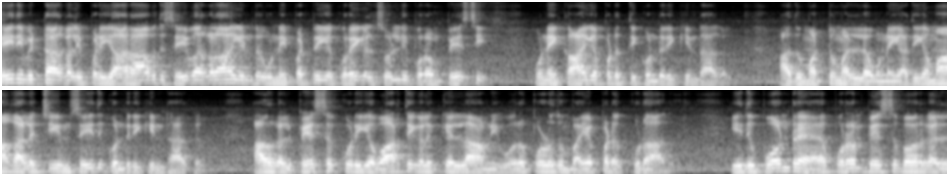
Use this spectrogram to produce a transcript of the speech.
செய்து விட்டார்கள் இப்படி யாராவது செய்வார்களா என்று உன்னை பற்றிய குறைகள் சொல்லி புறம் பேசி உன்னை காயப்படுத்தி கொண்டிருக்கின்றார்கள். அது மட்டுமல்ல உன்னை அதிகமாக அலட்சியம் செய்து கொண்டிருக்கின்றார்கள். அவர்கள் பேசக்கூடிய வார்த்தைகளுக்கெல்லாம் நீ ஒரு பொழுதும் பயப்படக்கூடாது. இது போன்ற புறம் பேசுபவர்கள்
